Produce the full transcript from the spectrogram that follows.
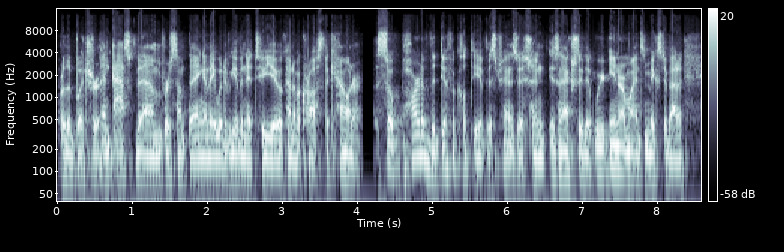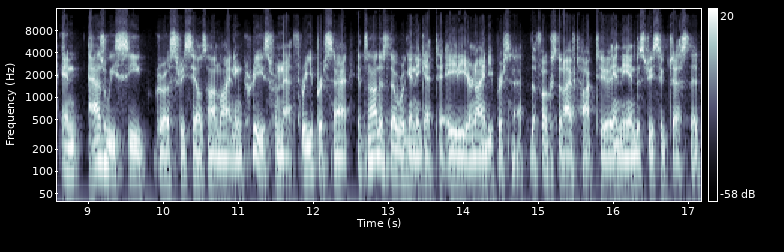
or the butcher and asked them for something, and they would have given it to you kind of across the counter. So part of the difficulty of this transition is actually that we're in our minds mixed about it. And as we see grocery sales online increase from that 3%, it's not as though we're going to get to 80 or 90%. The folks that I've talked to in the industry suggest that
